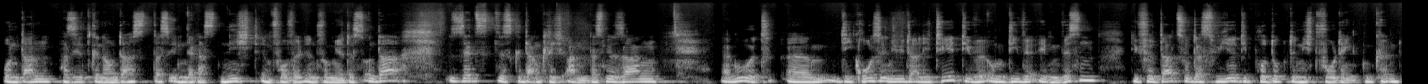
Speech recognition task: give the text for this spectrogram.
Und dann passiert genau das, dass eben der Gast nicht im Vorfeld informiert ist. Und da setzt es gedanklich an, dass wir sagen, ja gut, ähm, die große Individualität, die wir, um die wir eben wissen, die führt dazu, dass wir die Produkte nicht vordenken können.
